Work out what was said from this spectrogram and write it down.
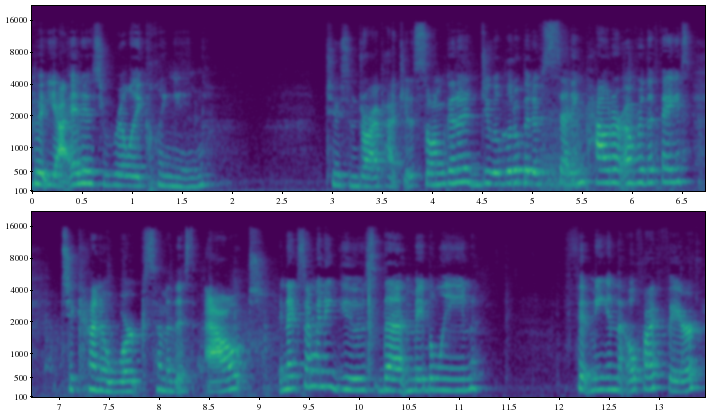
But yeah, it is really clinging to some dry patches. So I'm going to do a little bit of setting powder over the face to kind of work some of this out. Next, I'm going to use the Maybelline Fit Me in the 05 Fair.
